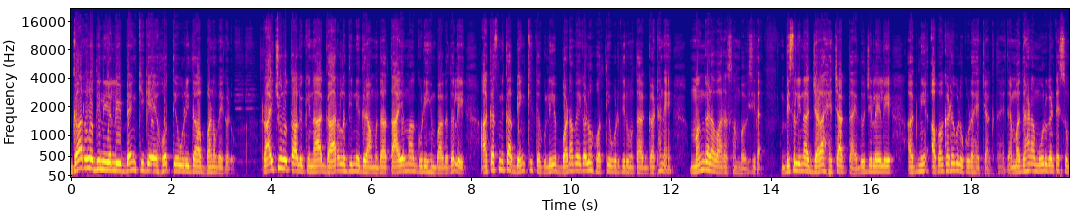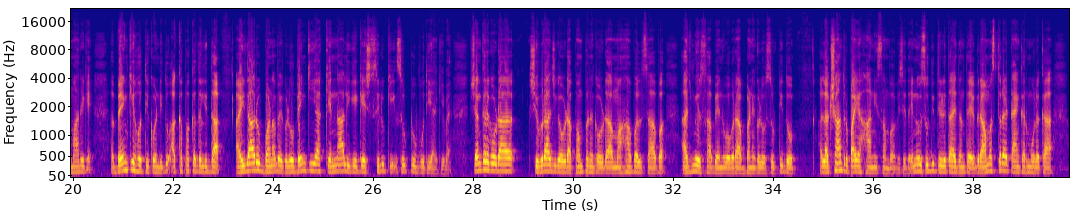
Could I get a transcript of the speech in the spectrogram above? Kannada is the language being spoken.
ಗಾರಲದಿನ್ನೆಯಲ್ಲಿ ಬೆಂಕಿಗೆ ಹೊತ್ತಿ ಉರಿದ ಬಣವೆಗಳು. ರಾಯಚೂರು ತಾಲೂಕಿನ ಗಾರಲದಿನ್ನೆ ಗ್ರಾಮದ ತಾಯಮ್ಮ ಗುಡಿ ಹಿಂಭಾಗದಲ್ಲಿ ಆಕಸ್ಮಿಕ ಬೆಂಕಿ ತಗುಲಿ ಬಣವೆಗಳು ಹೊತ್ತಿ ಉರಿದಿರುವಂತಹ ಘಟನೆ ಮಂಗಳವಾರ ಸಂಭವಿಸಿದೆ. ಬಿಸಿಲಿನ ಜಳ ಹೆಚ್ಚಾಗ್ತಾ ಇದ್ದು ಜಿಲ್ಲೆಯಲ್ಲಿ ಅಗ್ನಿ ಅಪಘಡಗಳು ಕೂಡ ಹೆಚ್ಚಾಗ್ತಾ ಇದೆ. ಮಧ್ಯಾಹ್ನ ಮೂರು ಗಂಟೆ ಸುಮಾರಿಗೆ ಬೆಂಕಿ ಹೊತ್ತಿಕೊಂಡಿದ್ದು ಅಕ್ಕಪಕ್ಕದಲ್ಲಿದ್ದ ಐದಾರು ಬಣವೆಗಳು ಬೆಂಕಿಯ ಕೆನ್ನಾಲಿಗೆಗೆ ಸಿಲುಕಿ ಸುಟ್ಟು ಬೂದಿಯಾಗಿವೆ. ಶಂಕರಗೌಡ ಶಿವರಾಜ್ ಗೌಡ ಪಂಪನಗೌಡ, ಮಹಾಬಲ್ ಸಾಬ್, ಅಜ್ಮೀರ್ ಸಾಬ್ ಎನ್ನುವವರ ಬಣೆಗಳು ಸುಟ್ಟಿದ್ದು ಲಕ್ಷಾಂತರ ರೂಪಾಯಿ ಹಾನಿ ಸಂಭವಿಸಿದೆ. ಇನ್ನು ಸುದ್ದಿ ತಿಳಿತಾ ಇದ್ದಂತೆ ಗ್ರಾಮಸ್ಥರ ಟ್ಯಾಂಕರ್ ಮೂಲಕ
